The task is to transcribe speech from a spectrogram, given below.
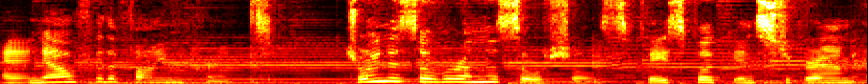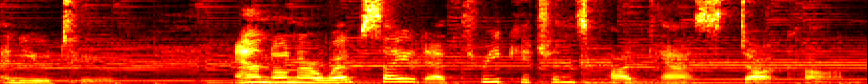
And now for the fine print. Join us over on the socials Facebook, Instagram, and YouTube, and on our website at threekitchenspodcast.com.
